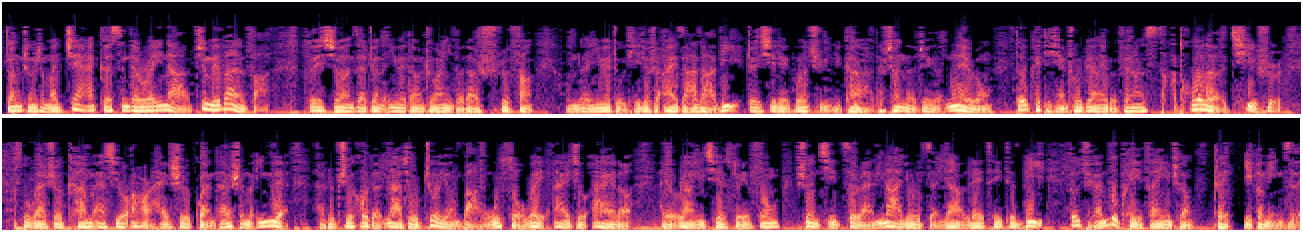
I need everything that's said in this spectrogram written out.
装成什么 Jack Cinderella，这没办法。所以希望在这样的音乐当中让你得到释放。我们的音乐主题就是爱咋咋地，这一系列歌曲，你看啊，它唱的这个内容都可以体现出这样的一种非常洒脱的气势。不管是 Come as you are，还是管它什么音乐，还是之后的那就这样吧，无所谓，爱就爱了，还有让一切随风，顺其自然，那又怎样？Let it be，都全部可以翻译成这一个名字。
